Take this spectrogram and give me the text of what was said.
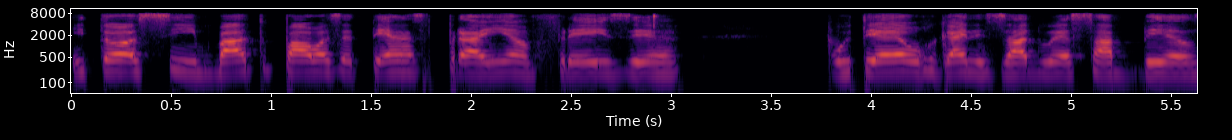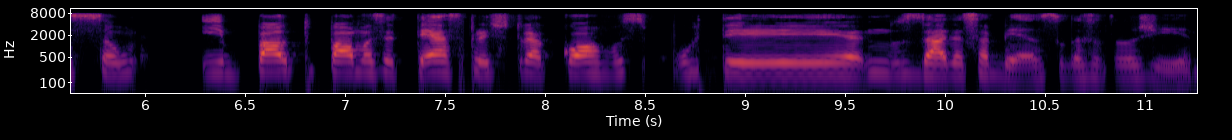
Então, assim, bato palmas eternas para Ian Fraser por ter organizado essa benção e bato palmas eternas para a editora Corvus por ter nos dado essa benção dessa trilogia.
